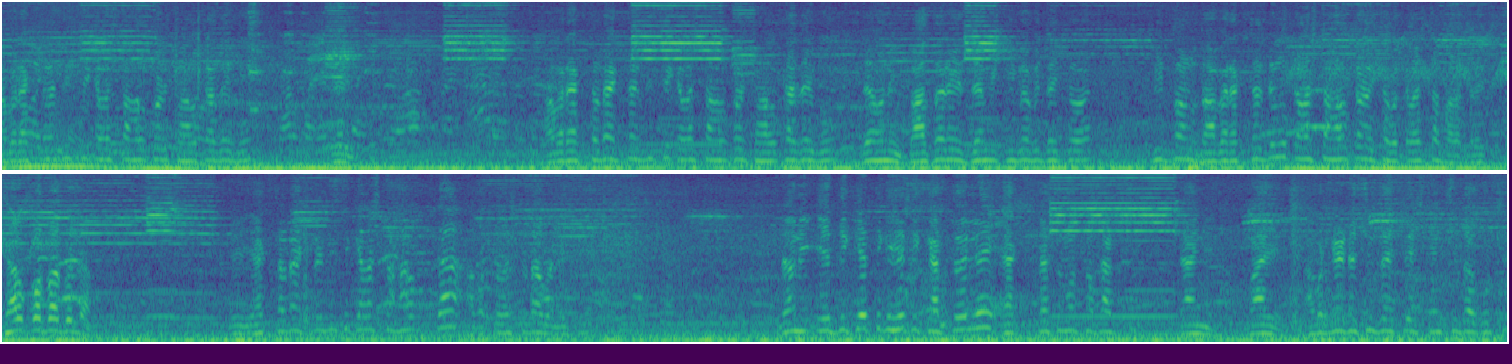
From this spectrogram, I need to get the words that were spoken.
আবার একটা দিচ্ছি ক্লাসটা হালকা হয়েছে হালকা দেবো। আবার একটা একটা দিচ্ছি ক্লাসটা হালকা হয়েছে হালকা দেবো। যেমন বাজারে যে আমি কীভাবে দেখতে হয় পিছন আবার একটা দেবো ক্লাসটা হালকা রয়েছে আবার ক্লাসটা ভালো রয়েছে খেয়াল করবা দিলাম এই একসাথে একটা দিচ্ছি ক্লাসটা হালকা আবার ক্লাসটা আবার লিখছি যেমন এদিকে থেকে হেদিকে কাটতে হইলে এক পেছন মতো কাটছি। জানি বাইরে। আবার গাড়িটা স্ট্যান্ড সুদা করছি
